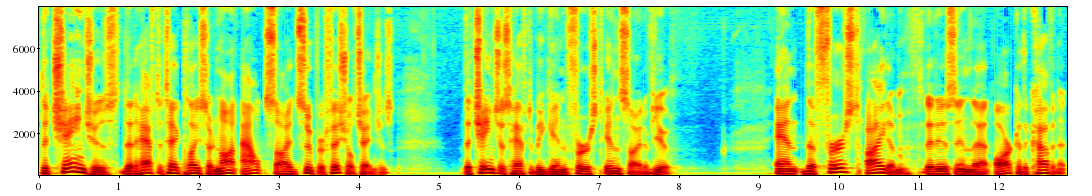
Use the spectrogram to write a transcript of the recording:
The changes that have to take place are not outside superficial changes. The changes have to begin first inside of you. And the first item that is in that Ark of the Covenant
